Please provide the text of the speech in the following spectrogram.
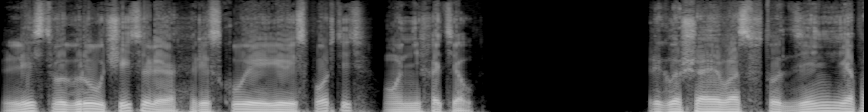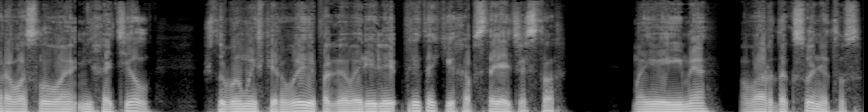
Лезть в игру учителя, рискуя ее испортить, он не хотел. Приглашая вас в тот день, я правослова не хотел, чтобы мы впервые поговорили при таких обстоятельствах. Мое имя — Вардак Сонитус,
